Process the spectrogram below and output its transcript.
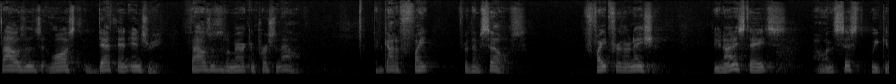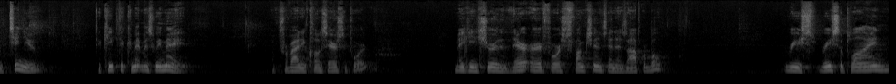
thousands, lost death and injury, thousands of American personnel. They've got to fight for themselves, fight for their nation. The United States, I'll insist we continue to keep the commitments we made of providing close air support, making sure that their Air Force functions and is operable, res- resupplying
